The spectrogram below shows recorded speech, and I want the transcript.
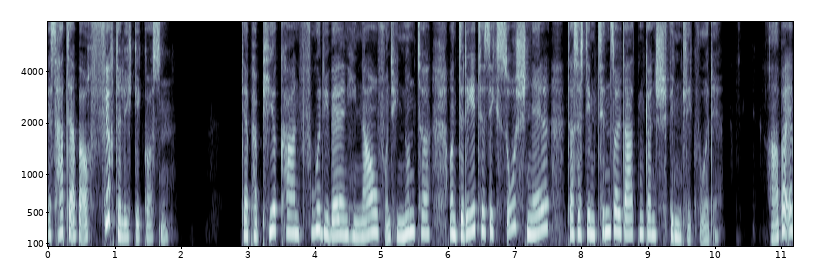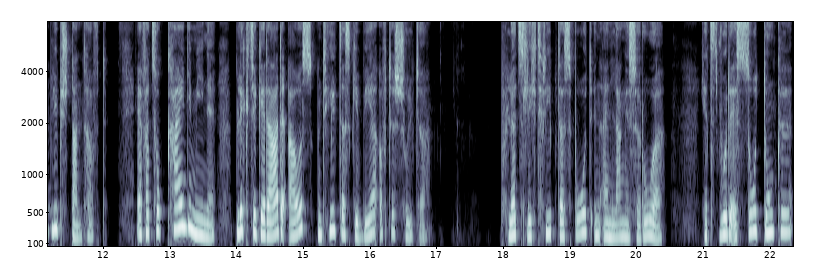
Es hatte aber auch fürchterlich gegossen. Der Papierkahn fuhr die Wellen hinauf und hinunter und drehte sich so schnell, dass es dem Zinnsoldaten ganz schwindlig wurde. Aber er blieb standhaft. Er verzog keine Miene, blickte geradeaus und hielt das Gewehr auf der Schulter. Plötzlich trieb das Boot in ein langes Rohr. Jetzt wurde es so dunkel,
